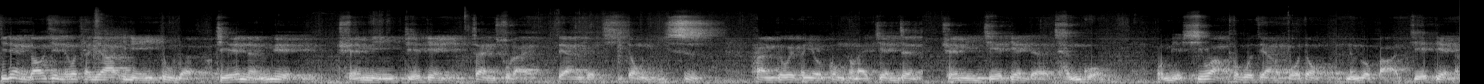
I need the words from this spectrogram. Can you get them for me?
今天很高兴能够参加一年一度的节能月全民节电站出来这样一个启动仪式，和各位朋友共同来见证全民节电的成果。我们也希望透过这样的活动，能够把节电呢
